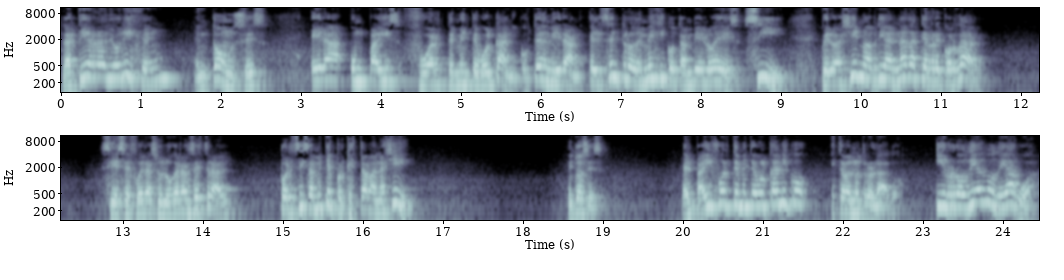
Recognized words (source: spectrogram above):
La tierra de origen, entonces, era un país fuertemente volcánico. Ustedes me dirán, el centro de México también lo es, sí, pero allí no habría nada que recordar si ese fuera su lugar ancestral, precisamente porque estaban allí. Entonces, el país fuertemente volcánico estaba en otro lado y rodeado de agua.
